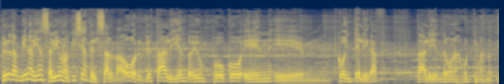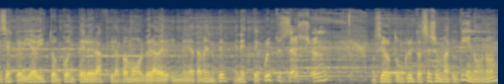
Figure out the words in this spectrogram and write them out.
Pero también habían salido noticias del Salvador. Yo estaba leyendo ahí un poco en eh, Cointelegraph. Estaba leyendo unas últimas noticias que había visto en Cointelegraph, que las vamos a volver a ver inmediatamente en este Crypto Session. ¿No es cierto? Un Crypto Session matutino, ¿no?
